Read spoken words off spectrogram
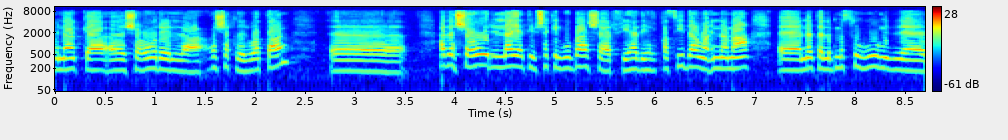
هناك شعور العشق للوطن. آه هذا الشعور لا يأتي بشكل مباشر في هذه القصيدة وإنما آه نتلمسه من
